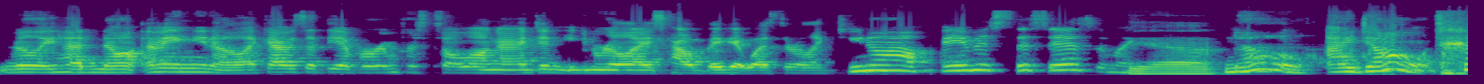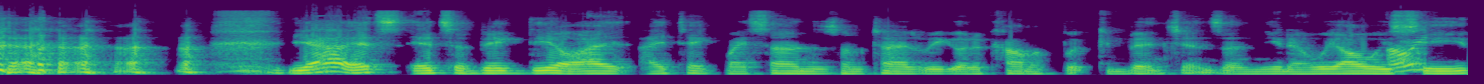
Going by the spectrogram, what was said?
really had no i mean you know like i was at the upper room for so long i didn't even realize how big it was. They were like do you know how famous this is? I'm like yeah. No i don't. Yeah it's it's a big deal. I i take my son sometimes we go to comic book conventions and you know we always oh, see yeah.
